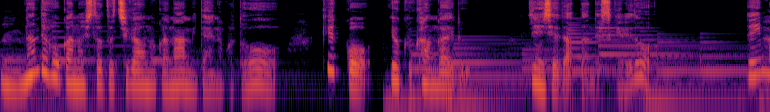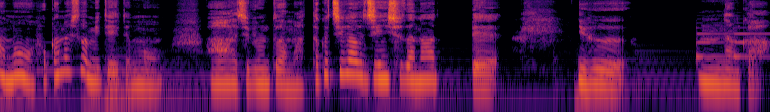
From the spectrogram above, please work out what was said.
うん、なんで他の人と違うのかなみたいなことを結構よく考える人生だったんですけれど、で、今も他の人を見ていても、ああ、自分とは全く違う人種だなっていう、うん、なんか、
